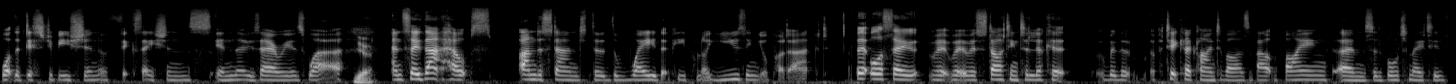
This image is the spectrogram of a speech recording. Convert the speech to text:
what the distribution of fixations in those areas were Yeah. and so that helps understand the, the way that people are using your product. But also, we're, we're starting to look at, with a, a particular client of ours, about buying um, sort of automotive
